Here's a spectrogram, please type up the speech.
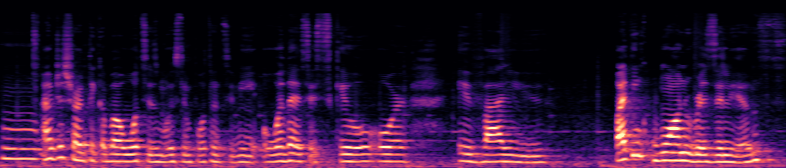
Hmm, I'm just trying to think about what is most important to me, or whether it's a skill or a value. But I think one, resilience.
